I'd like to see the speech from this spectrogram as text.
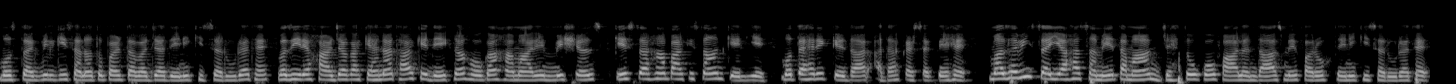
मुस्तबिल की सनतों पर तोज्जो देने की ज़रूरत है। वज़ीर खारजा का कहना था कि देखना होगा हमारे मिशन किस तरह पाकिस्तान के लिए मुतहरिक किरदार अदा कर सकते हैं। मजहबी सयाह समेत तमाम जहतों को फाल अंदाज में फ़रोग देने की ज़रूरत है।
